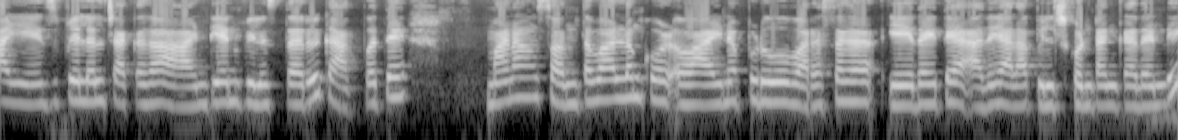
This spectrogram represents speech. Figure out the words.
ఆ ఏజ్ పిల్లలు చక్కగా ఆంటీ అని పిలుస్తారు. కాకపోతే మనం సొంత వాళ్ళం అయినప్పుడు వరుసగా ఏదైతే అదే అలా పిలుచుకుంటాం కదండి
